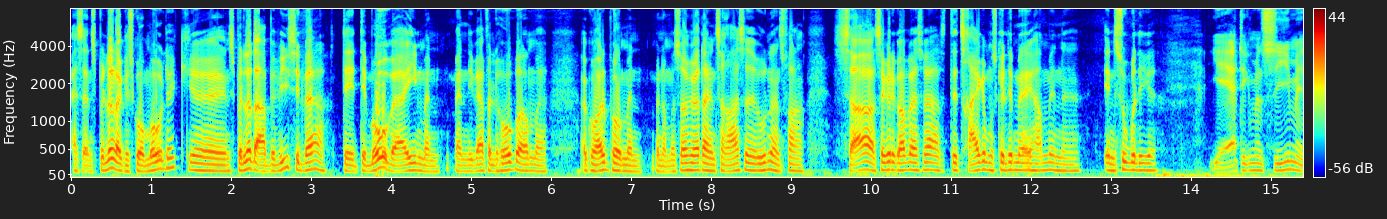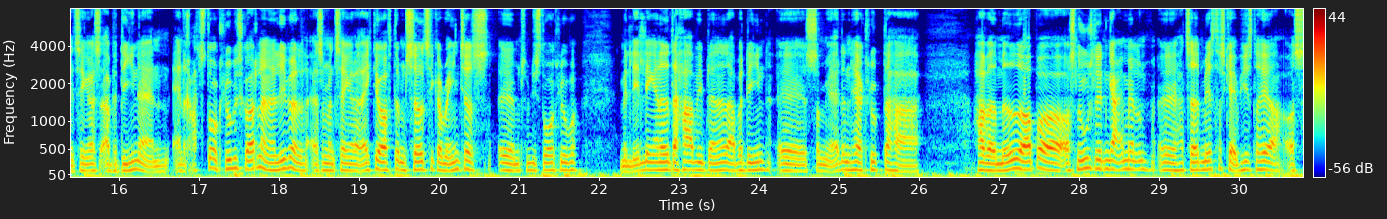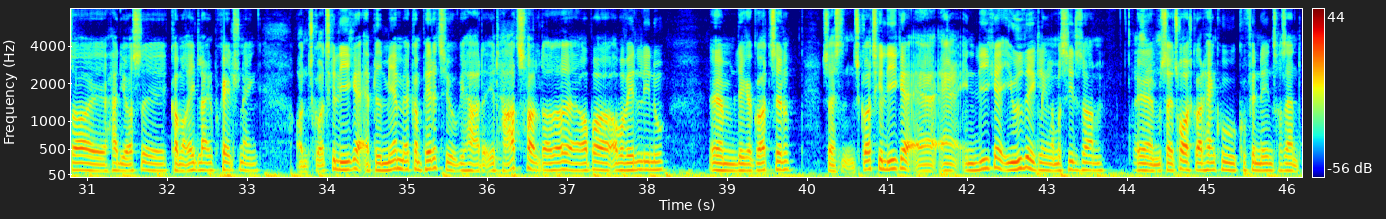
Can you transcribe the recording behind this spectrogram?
Altså en spiller, der kan score mål, ikke? Øh, En spiller, der har bevist sit værd. Det, det må være en, man, man i hvert fald håber om at, at kunne holde på, men, men når man så hører, der er interesse udenlandsfra, så, så kan det godt være svært. Det trækker måske lidt mere i ham end, øh, en Superliga. Ja, det kan man sige, men jeg tænker også, at Aberdeen er en, er en ret stor klub i Skotland alligevel. Altså man tænker da rigtig ofte om Celtic og Rangers øh, som de store klubber. Men lidt længere nede, der har vi blandt andet Aberdeen, øh, som jo er den her klub, der har, har været med op og, og snuse lidt en gang imellem. Øh, har taget et mesterskab hister her, og så øh, har de også øh, kommet rigtig langt i pokalturneringen. Og den skotske liga er blevet mere og mere kompetitiv. Vi har et, et Hearts-hold, der er øh, oppe og, op og vinde lige nu. Øh, ligger godt til. Så altså, den skotske liga er, er en liga i udvikling, lad mig sige det sådan. Øhm, så jeg tror også godt, han kunne, kunne finde det interessant.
